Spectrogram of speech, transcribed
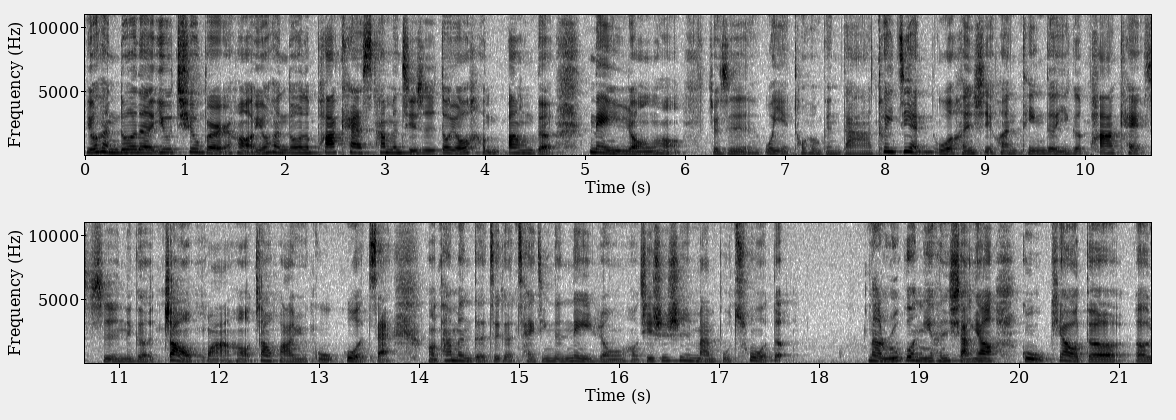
有很多的 YouTuber，哈，有很多的 podcast，他们其实都有很棒的内容，哈。就是我也偷偷跟大家推荐，我很喜欢听的一个 podcast 是那个赵华哈，赵华与古惑仔哦，他们的这个财经的内容哈，其实其实是蛮不错的。那如果你很想要股票的呃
